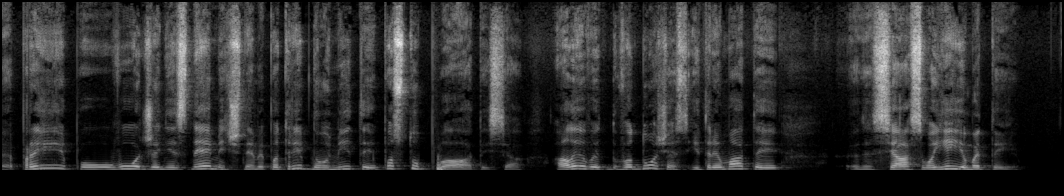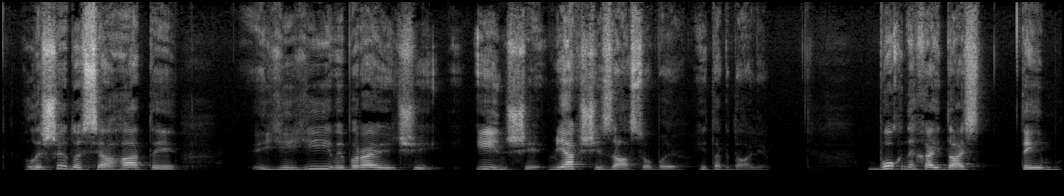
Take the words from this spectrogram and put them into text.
Е, При поводженні з немічними потрібно вміти поступатися, але водночас і триматися своєї мети, лише досягати її, вибираючи інші м'якші засоби і так далі. Бог нехай дасть тим,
